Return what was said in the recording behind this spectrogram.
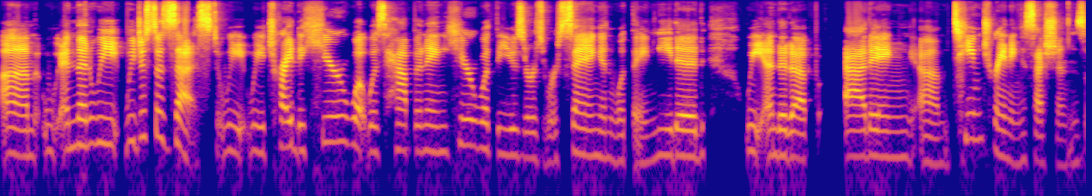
Um, and then we we just assessed. We we tried to hear what was happening, hear what the users were saying and what they needed. We ended up adding um, team training sessions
